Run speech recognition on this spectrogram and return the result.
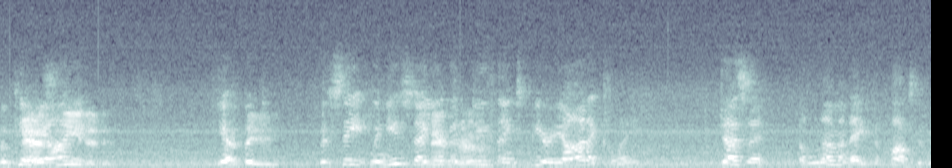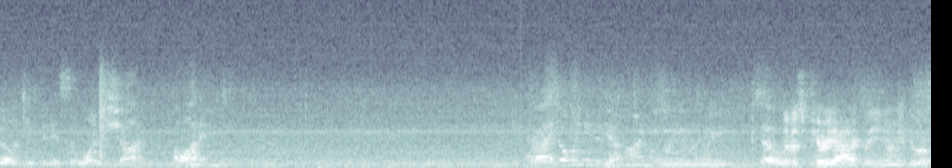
But as periodic- needed. Yeah, would but, be- but see, when you say you're gonna do Event-driven. things periodically, doesn't eliminate the possibility that it's a one-shot audit. Right? So we need to Yeah. define what we're doing. So, If it's periodically, and you only do it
